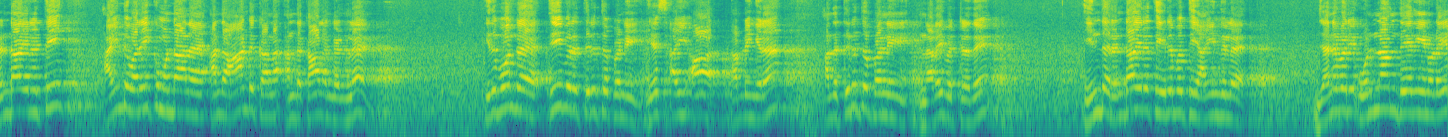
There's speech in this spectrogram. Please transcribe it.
ரெண்டாயிரத்தி ஐந்து வரைக்கும் உண்டான அந்த ஆண்டு கால அந்த காலங்களில் இது போன்ற தீவிர திருத்த பணி எஸ்ஐஆர் அப்படிங்கிற அந்த திருத்த பணி நடைபெற்றது. இந்த ரெண்டாயிரத்தி இருபத்தி ஐந்தில் ஜனவரி ஒன்றாம் தேதியினுடைய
